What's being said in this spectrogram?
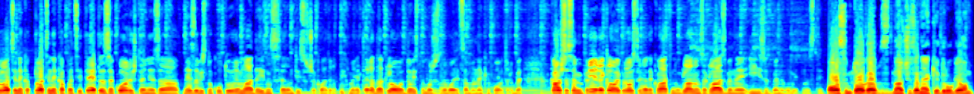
procjene, procjene kapaciteta za korištenje za nezavisnu kulturu i mlade iznose 7000 kvadratnih metara, dakle ovo doista može zadovoljiti samo neke potrebe. Kao što sam i prije rekla, ovaj prostor je adekvatan uglavnom za glazbene i izvedbene umjetnosti. Osim toga, znači za neke druge, on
